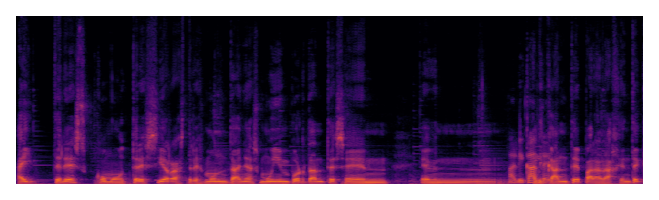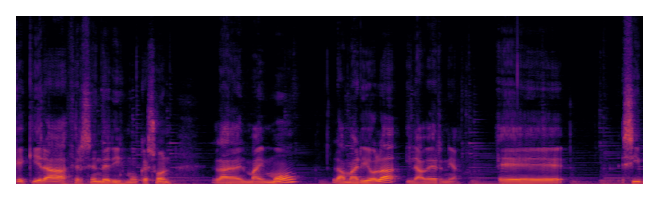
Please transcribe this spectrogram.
hay tres, como tres sierras, tres montañas muy importantes en, en Alicante. para la gente que quiera hacer senderismo, que son la, el Maimó, la Mariola y la Bernia. Eh, si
